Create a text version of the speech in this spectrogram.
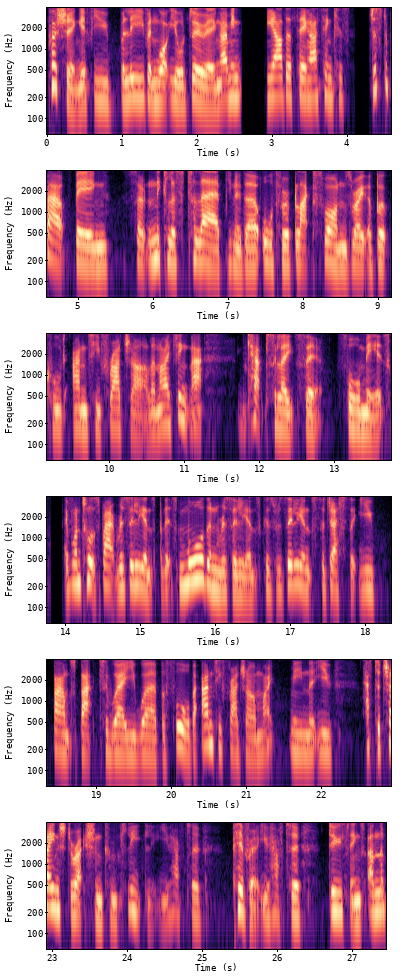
pushing if you believe in what you're doing. I mean, the other thing I think is just about being. So, Nicholas Taleb, you know, the author of Black Swans, wrote a book called Anti Fragile. And I think that encapsulates it for me. It's everyone talks about resilience, but it's more than resilience because resilience suggests that you bounce back to where you were before. But anti fragile might mean that you have to change direction completely. You have to pivot. You have to do things. And the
